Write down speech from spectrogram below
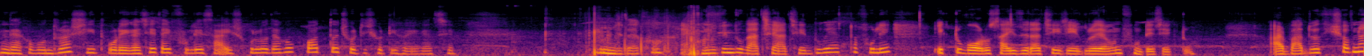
দেখো বন্ধুরা, শীত পড়ে গেছে, তাই ফুলের সাইজগুলো দেখো কত ছোটি ছোটি হয়ে গেছে। দেখো এখনও কিন্তু গাছে আছে, দু একটা ফুলে একটু বড় সাইজের আছে, এই যে এগুলো যেমন ফুটেছে একটু। আর বাদ বাকি সব না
